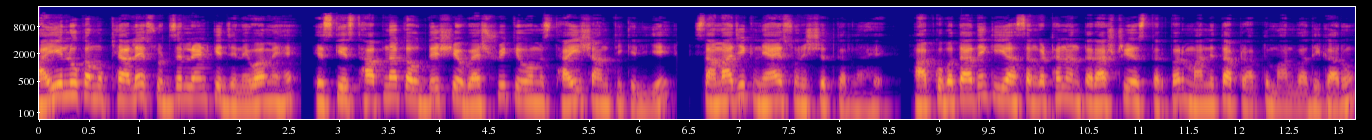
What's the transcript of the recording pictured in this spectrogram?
आईएलओ का मुख्यालय स्विट्जरलैंड के जिनेवा में है। इसकी स्थापना का उद्देश्य वैश्विक एवं स्थायी शांति के लिए सामाजिक न्याय सुनिश्चित करना है। आपको बता दें कि यह संगठन अंतर्राष्ट्रीय स्तर पर मान्यता प्राप्त मानवाधिकारों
